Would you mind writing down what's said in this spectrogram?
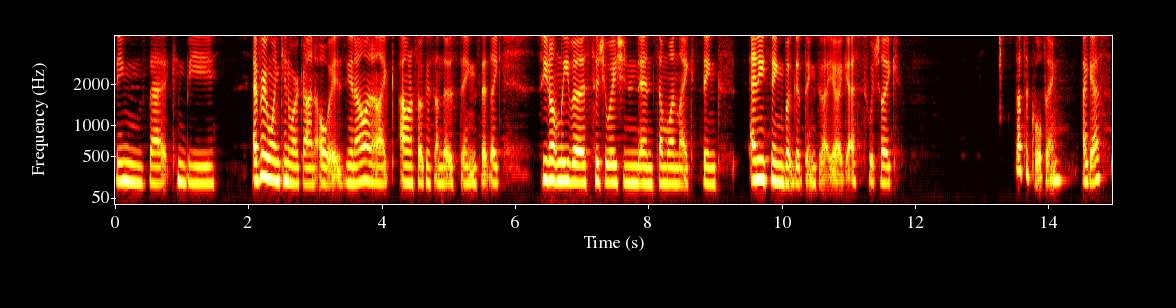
things that can be everyone can work on always, you know? And I like I want to focus on those things that like so you don't leave a situation and someone like thinks anything but good things about you, I guess, which like that's a cool thing, I guess.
